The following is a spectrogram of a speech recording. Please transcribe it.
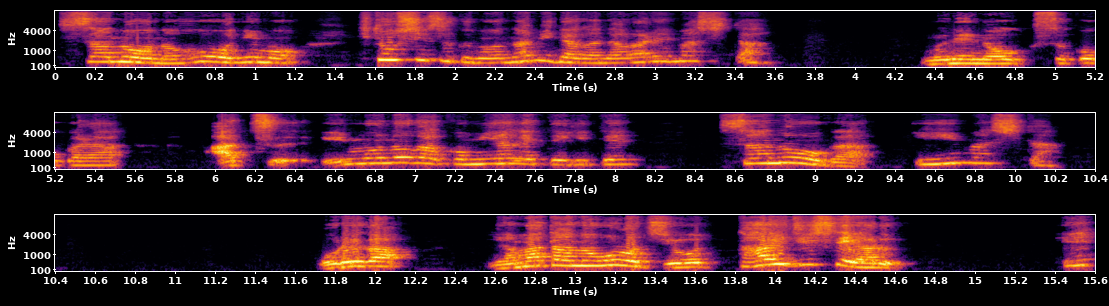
佐野の方にもひとしずくの涙が流れました。胸の奥底から熱いものがこみ上げてきて、佐野が言いました。俺が山田のオロチを退治してやる。え、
